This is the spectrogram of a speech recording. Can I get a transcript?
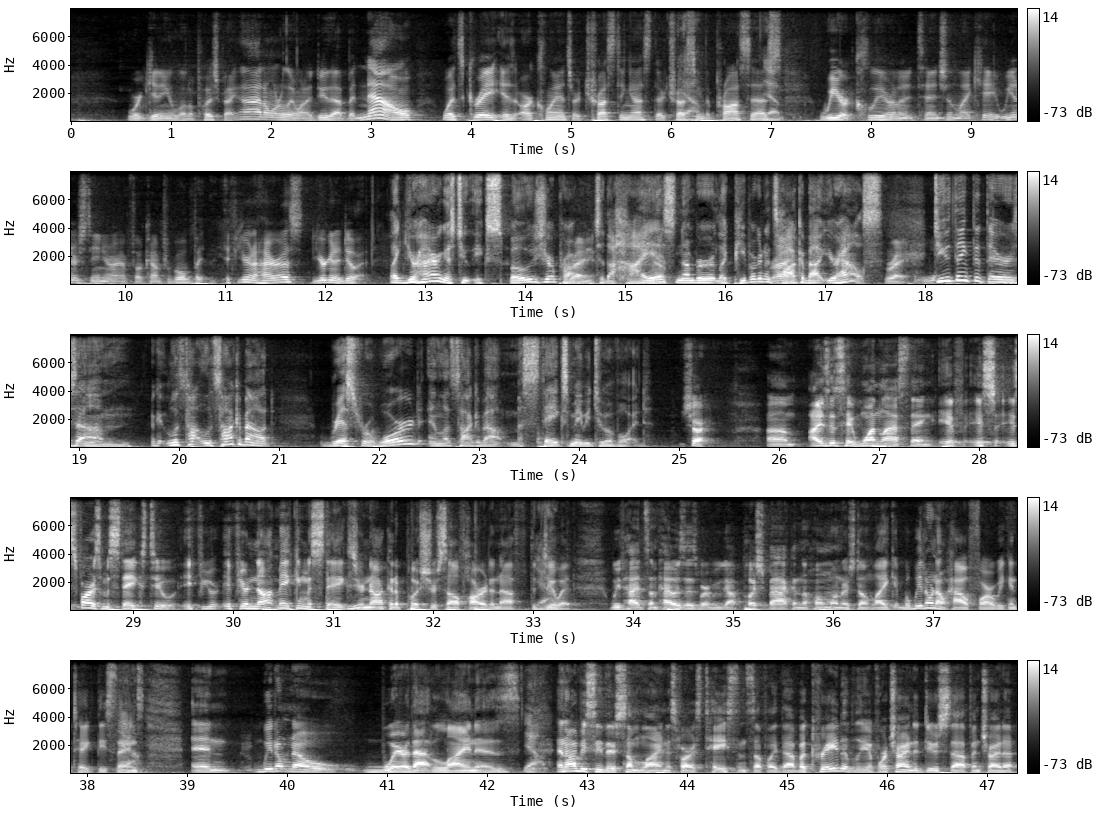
we're getting a little pushback. "Ah, I don't really want to do that. But now what's great is our clients are trusting us. They're trusting Yeah. the process. We are clear on an intention, like, hey, we understand you're not going to feel comfortable, but if you're going to hire us, you're going to do it. Like you're hiring us to expose your property Right. to the highest number. Like people are going to talk about your house. Right. Do you think that there's um? Okay, let's talk. Let's talk about risk reward, and let's talk about mistakes maybe to avoid. Sure. Um, I just say one last thing. If as, as far as mistakes too, if you're if you're not making mistakes, you're not going to push yourself hard enough to Yeah. do it. We've had some houses where we've got pushback and the homeowners don't like it, but we don't know how far we can take these things, and we don't know where that line is. Yeah. And obviously, there's some line as far as taste and stuff like that. But creatively, if we're trying to do stuff and try to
